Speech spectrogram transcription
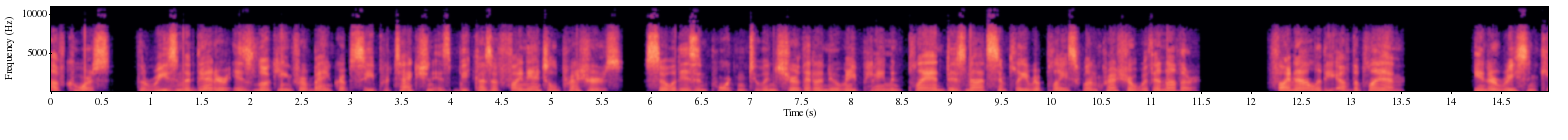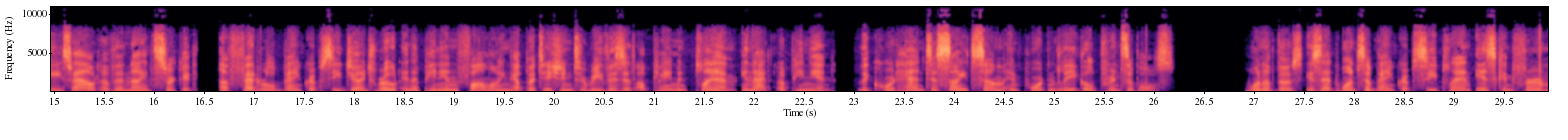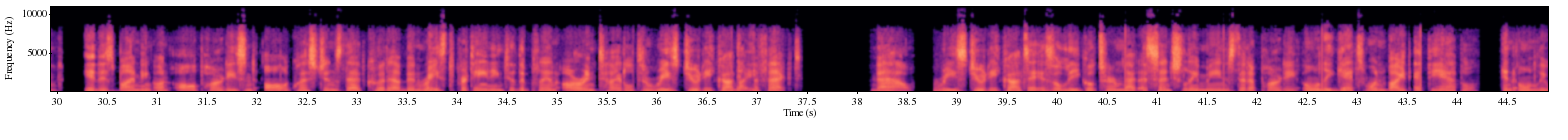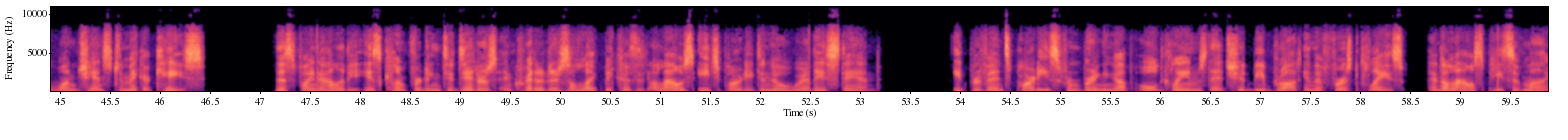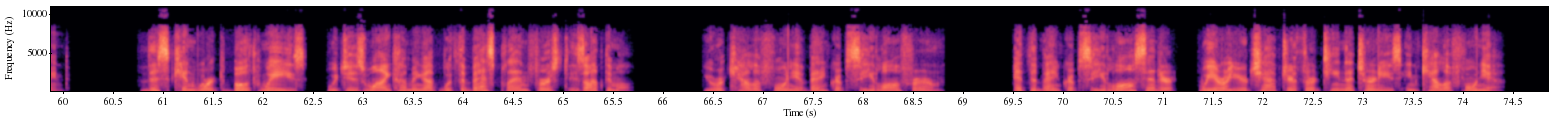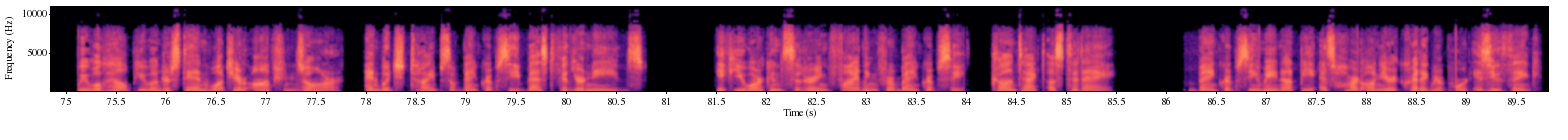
Of course, the reason the debtor is looking for bankruptcy protection is because of financial pressures, so it is important to ensure that a new repayment plan does not simply replace one pressure with another. Finality of the plan In a recent case out of the Ninth Circuit, a federal bankruptcy judge wrote an opinion following a petition to revisit a payment plan. In that opinion, the court had to cite some important legal principles. One of those is that once a bankruptcy plan is confirmed, it is binding on all parties and all questions that could have been raised pertaining to the plan are entitled to res judicata effect. Now, res judicata is a legal term that essentially means that a party only gets one bite at the apple, and only one chance to make a case. This finality is comforting to debtors and creditors alike because it allows each party to know where they stand. It prevents parties from bringing up old claims that should be brought in the first place, and allows peace of mind. This can work both ways, which is why coming up with the best plan first is optimal. Your California Bankruptcy Law Firm At the Bankruptcy Law Center, we are your Chapter 13 attorneys in California. We will help you understand what your options are, and which types of bankruptcy best fit your needs. If you are considering filing for bankruptcy, contact us today. Bankruptcy may not be as hard on your credit report as you think.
